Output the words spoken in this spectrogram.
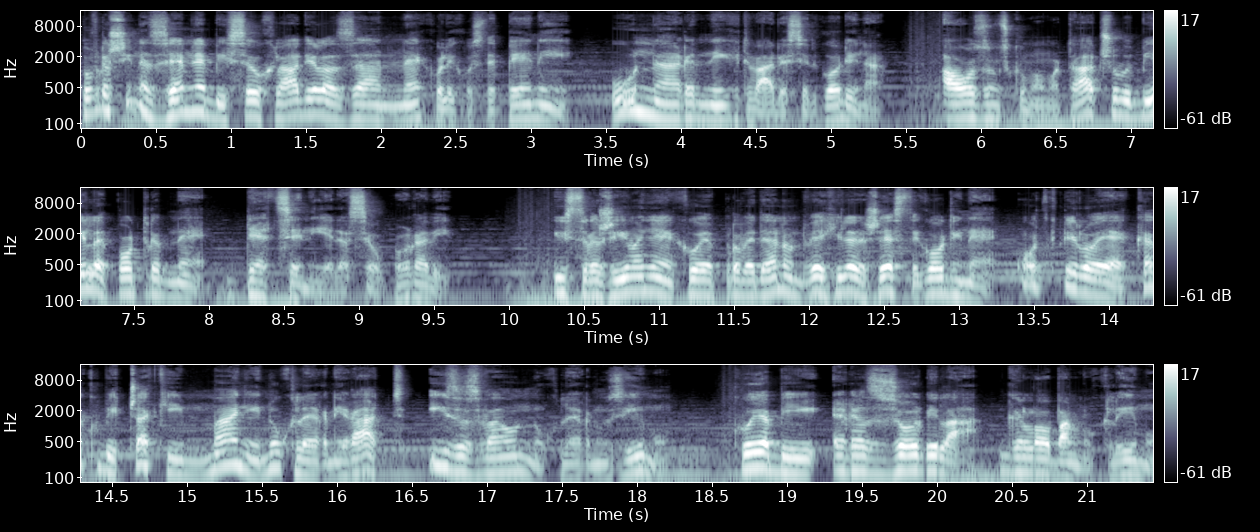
površina Zemlje bi se ohladila za nekoliko stepeni u narednih 20 godina, a ozonskom omotaču bi bile potrebne decenije da se oporavi. Istraživanje koje je provedeno 2006. godine otkrilo je kako bi čak i manji nuklearni rat izazvao nuklearnu zimu, koja bi razorila globalnu klimu.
